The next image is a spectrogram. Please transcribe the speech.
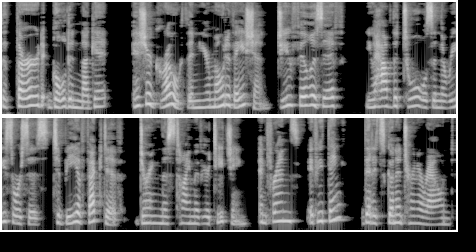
The third golden nugget is your growth and your motivation. Do you feel as if you have the tools and the resources to be effective during this time of your teaching? And friends, if you think that it's going to turn around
